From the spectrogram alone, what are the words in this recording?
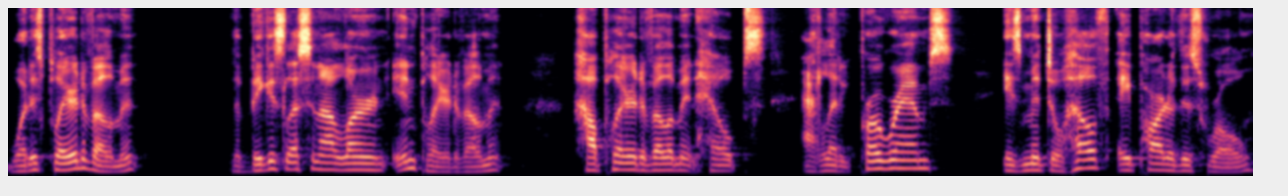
What is Player Development? The biggest lesson I learned in player development, how player development helps athletic programs, is mental health a part of this role?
